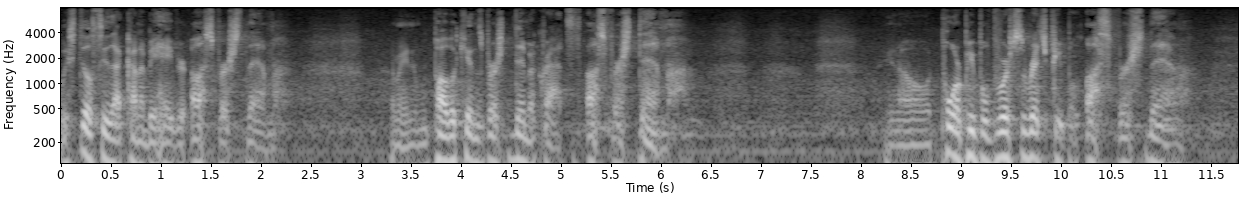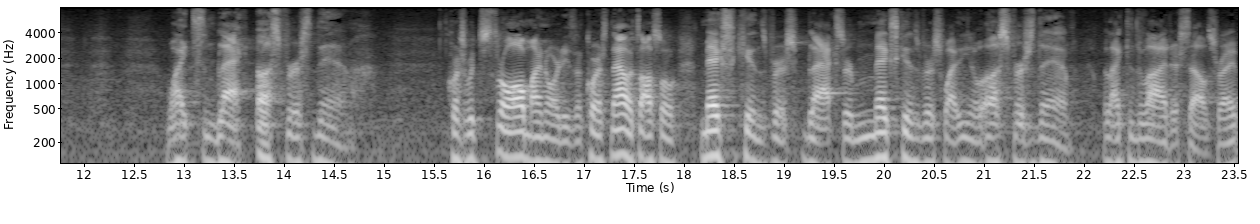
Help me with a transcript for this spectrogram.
We still see that kind of behavior us versus them. I mean republicans versus democrats us versus them. You know poor people versus rich people us versus them. Whites and black, us versus them. Course, we just throw all minorities. Of course, now it's also Mexicans versus blacks or Mexicans versus white, you know, us versus them. We like to divide ourselves, right?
